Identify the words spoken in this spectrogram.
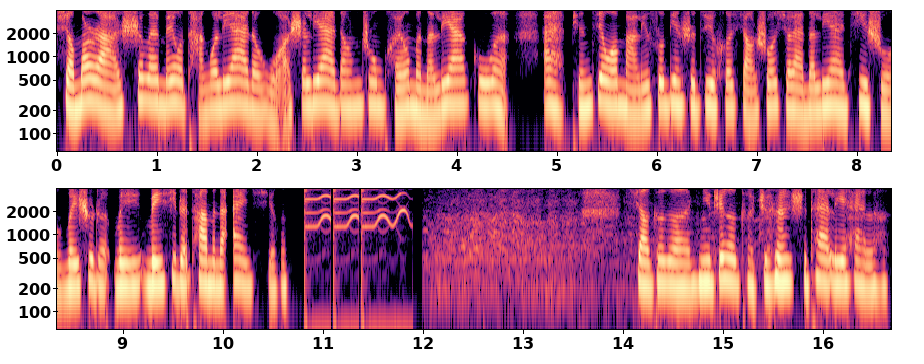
小妹儿啊，身为没有谈过恋爱的我，是恋爱当中朋友们的恋爱顾问。哎，凭借我玛丽苏电视剧和小说学来的恋爱技术，维持着维维系着他们的爱情。小哥哥，你这个可真的是太厉害了！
